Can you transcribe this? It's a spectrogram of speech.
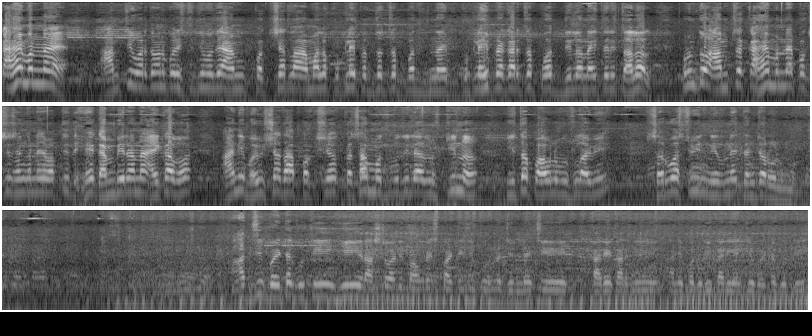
काय म्हणणं आहे? आमची वर्तमान परिस्थितीमध्ये आम पक्षातला आम्हाला कुठल्याही पद्धतीचं पद नाही कुठल्याही प्रकारचं पद दिलं नाही तरी चालेल. परंतु आमचं काय म्हणणं आहे पक्ष संघटनेच्या बाबतीत हे गांभीर्यानं ऐकावं आणि भविष्यात हा पक्ष कसा मजबूतीला दृष्टीनं इथं पावलं उचलावी सर्वस्वी निर्णय त्यांच्यावर अवलंबून आज जी बैठक होती ही राष्ट्रवादी काँग्रेस पार्टीची पूर्ण जिल्ह्याची कार्यकारिणी आणि पदाधिकारी यांची बैठक होती.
